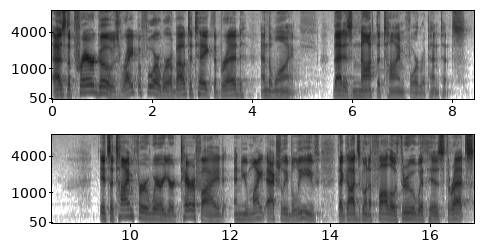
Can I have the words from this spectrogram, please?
As the prayer goes right before we're about to take the bread and the wine, that is not the time for repentance. It's a time for where you're terrified and you might actually believe that God's going to follow through with his threats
